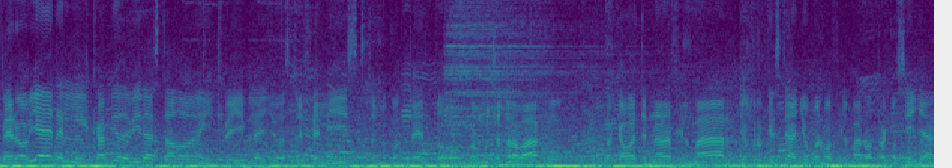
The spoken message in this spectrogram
pero bien, el, cambio de vida ha estado increíble, yo estoy feliz, estoy muy contento, con mucho trabajo, acabo de terminar de filmar, yo creo que este año vuelvo a filmar otra cosilla,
